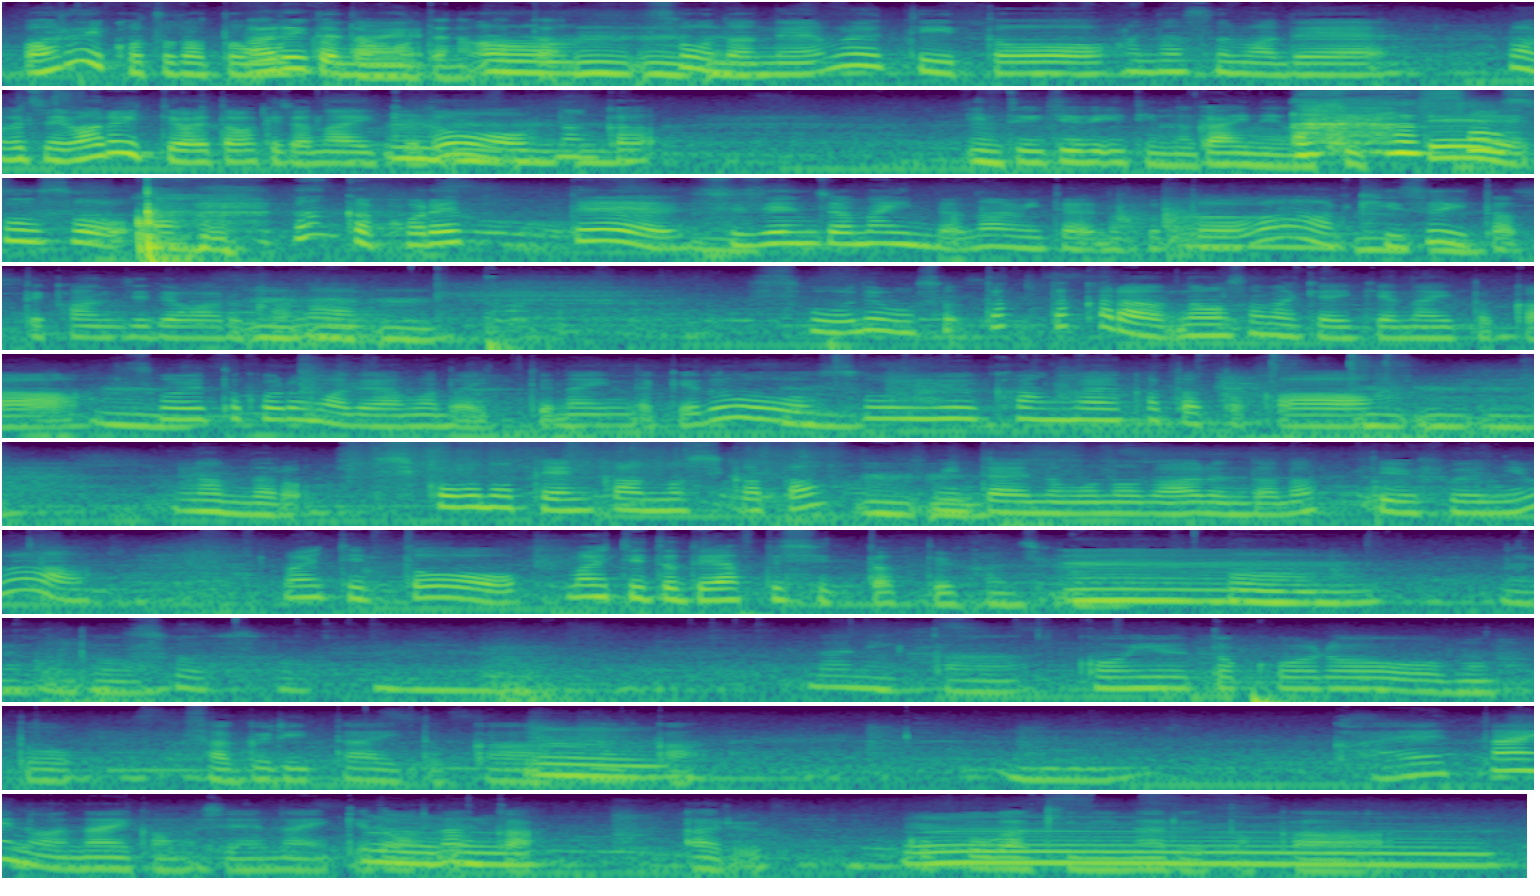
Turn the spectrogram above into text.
悪いことだと思ってない悪いことは思ってなか。ったうんうんうんうん。そうだね。マルティと話すまで、まあ、別に悪いって言われたわけじゃないけど、うんうんうんうん。なんか。Intuitive Eating の概念を知って。そうそうそう。あなんかこれって自然じゃないんだなみたいなことは気づいたって感じではあるかな、うんうんそうでもそだだから直さなきゃいけないとか、うん。そういうところまではまだ行ってないんだけど、うん。そういう考え方とかうん、なんだろう思考の転換の仕方、うんうん。みたいなものがあるんだなっていうふうにはマイティとマイティと出会って知ったっていう感じかうん。な、うん。んなるほど。そうそう。何かこういうところをもっと探りたいとか、うん。なんか、うん、変えたいのはないかもしれないけど、うんうん。なんかある？ここが気になるとか。うん。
